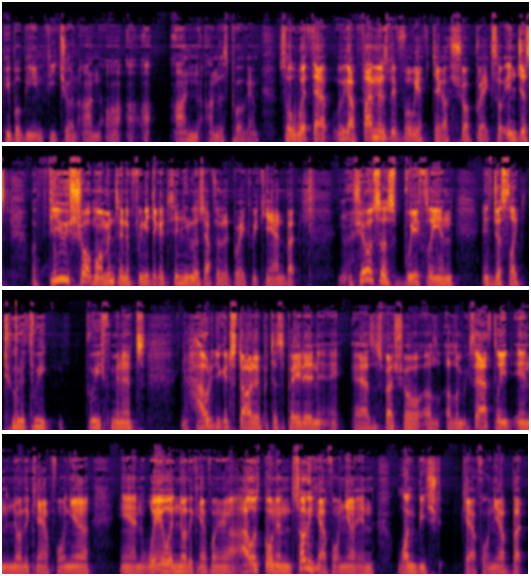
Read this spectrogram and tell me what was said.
people being featured on on on on this program. So with that, we got five minutes before we have to take a short break. So in just a few short moments, and if we need to continue this after the break, we can. But show us us briefly in in just like two to three brief minutes. How did you get started participating as a Special Olympics athlete in Northern California and where in Northern California? I was born in Southern California in Long Beach, California, but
